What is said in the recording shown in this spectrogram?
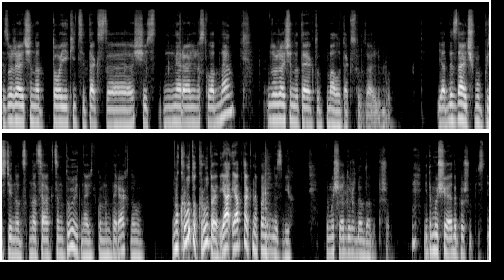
зважаючи на то, який це текст, е, щось нереально складне. Зважаючи на те, як тут мало тексту взагалі було. Я не знаю, чому постійно на це акцентують, навіть в коментарях. Ну, ну круто, круто. Я, я б так, напевно, не зміг. Тому що я дуже давно не пишу. І тому що я не пишу пісні.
